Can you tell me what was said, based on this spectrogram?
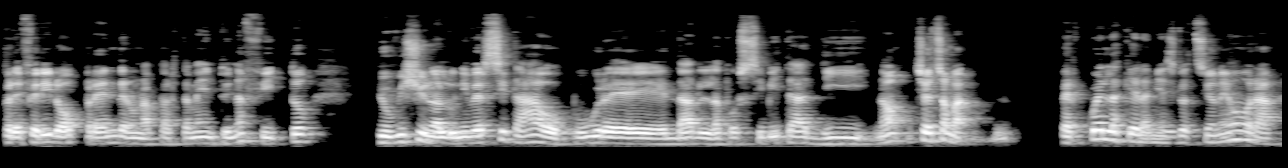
preferirò prendere un appartamento in affitto più vicino all'università oppure darle la possibilità di... No? Cioè, insomma, per quella che è la mia situazione ora,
